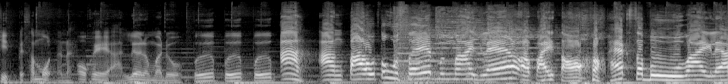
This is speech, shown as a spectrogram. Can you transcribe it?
ผิดไปซะหมดนะโอเคอะเลื่อนลงมาดูปึ๊บปึ๊บปึ๊บอะอ่างเปาตู้เซฟมึงมาอีกแล้วอะไปต่อแพ็คสบู่มาอีกแล้ว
